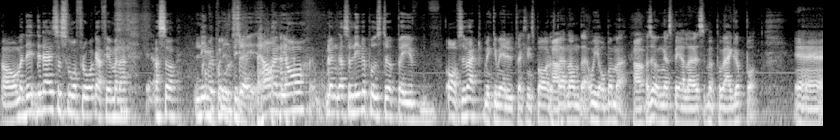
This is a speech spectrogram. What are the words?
Ja, men det, det där är så svår fråga. För jag menar, alltså Liverpools, ja, men, ja, men alltså Liverpools trupp är ju avsevärt mycket mer utvecklingsbar och Ja. spännande att jobba med. Ja. Alltså unga spelare som är på väg uppåt. Eh,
